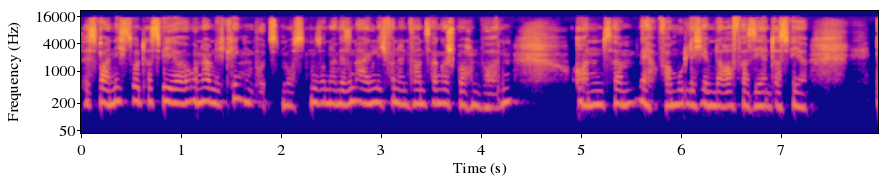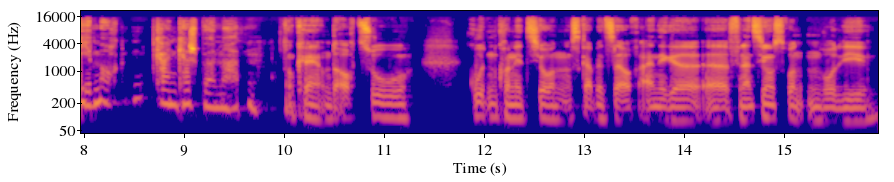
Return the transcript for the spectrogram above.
es war nicht so, dass wir unheimlich Klinken putzen mussten, sondern wir sind eigentlich von den Funds angesprochen worden. Und ähm, ja, vermutlich eben darauf basierend, dass wir eben auch keinen Cashburn mehr hatten. Okay, und auch zu guten Konditionen. Es gab jetzt ja auch einige äh, Finanzierungsrunden, wo die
